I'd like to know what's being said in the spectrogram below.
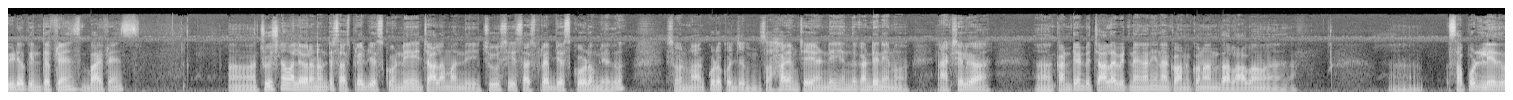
వీడియోకి ఇంతే ఫ్రెండ్స్. బాయ్ ఫ్రెండ్స్. చూసిన వాళ్ళు ఎవరైనా ఉంటే సబ్స్క్రైబ్ చేసుకోండి. చాలామంది చూసి సబ్స్క్రైబ్ చేసుకోవడం లేదు. సో నాకు కూడా కొంచెం సహాయం చేయండి. ఎందుకంటే నేను యాక్చువల్గా కంటెంట్ చాలా పెట్టినా కానీ నాకు అనుకున్నంత లాభం సపోర్ట్ లేదు.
